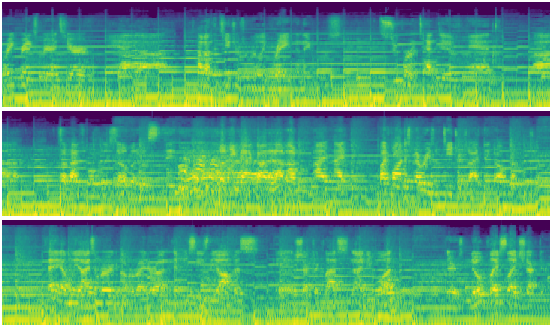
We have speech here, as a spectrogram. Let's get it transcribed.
great great experience here, and uh, I thought the teachers were really great, and they were super attentive and uh, sometimes overly so. But it was they, looking back on it, I'm, I'm I, I my fondest memories of teachers, I think, all come from Hey, I'm Lee Eisenberg. I'm a writer on NBC's The Office and Schechter Class 91. There's no place like Schechter.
